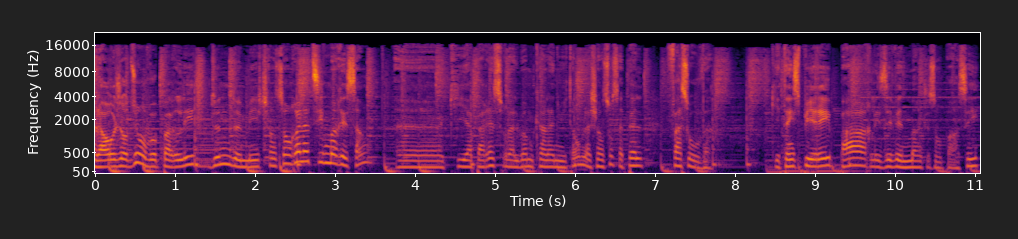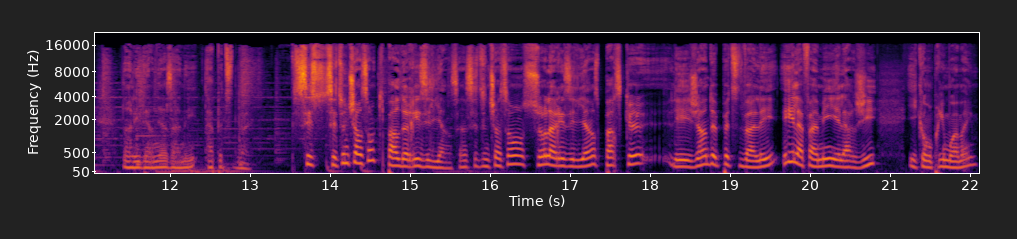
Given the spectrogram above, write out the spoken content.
Alors aujourd'hui, on va parler d'une de mes chansons relativement récentes euh, qui apparaît sur l'album Quand la nuit tombe. La chanson s'appelle Face au vent, qui est inspirée par les événements qui se sont passés dans les dernières années à Petite-Vallée. C'est une chanson qui parle de résilience. Hein. C'est une chanson sur la résilience parce que les gens de Petite-Vallée et la famille élargie, y compris moi-même,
